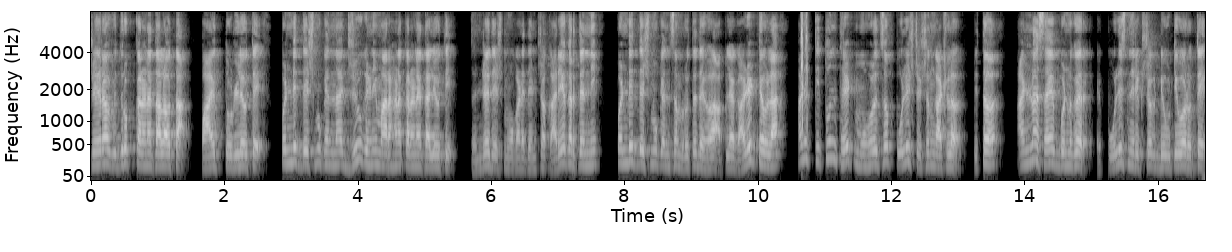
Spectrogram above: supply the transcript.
चेहरा विद्रूप करण्यात आला होता पाय तोडले होते. पंडित देशमुख यांना जीवघेणी मारहाण करण्यात आली होती. संजय देशमुख आणि त्यांच्या कार्यकर्त्यांनी पंडित देशमुख यांचा मृतदेह आपल्या गाडीत ठेवला आणि तिथून थेट मोहोळचं पोलीस स्टेशन गाठलं. तिथं अण्णासाहेब बंडगर हे पोलीस निरीक्षक ड्युटीवर होते.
